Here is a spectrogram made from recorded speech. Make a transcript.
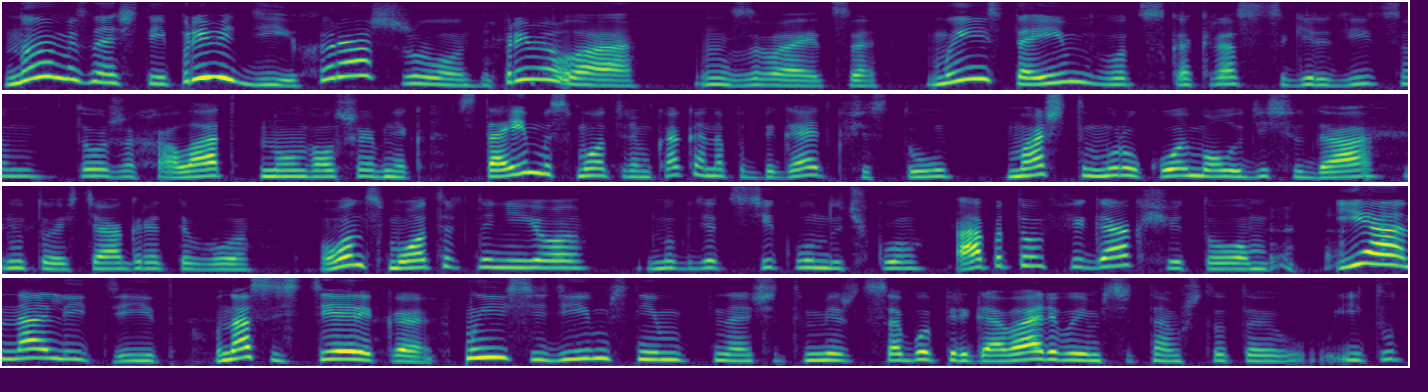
Ну и мы, значит, ей приведи, хорошо, привела называется. Мы стоим вот как раз с гильдийцем, тоже халат, но он волшебник. Стоим и смотрим, как она подбегает к фесту. Машет ему рукой, мол, иди сюда. Ну, то есть агрит его. Он смотрит на нее, ну, где-то секундочку, а потом фигак щитом, и она летит. У нас истерика. Мы сидим с ним, значит, между собой переговариваемся, там что-то, и тут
